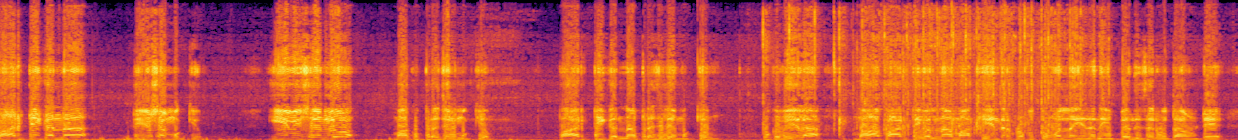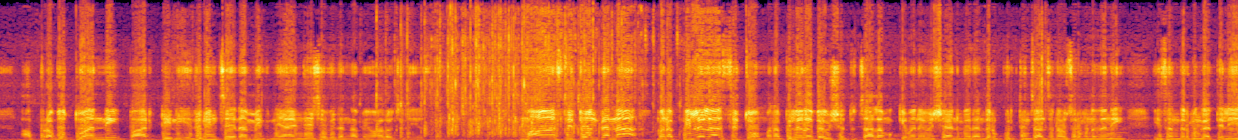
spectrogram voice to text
పార్టీ కన్నా దేశం ముఖ్యం. ఈ విషయంలో మాకు ప్రజలు ముఖ్యం. పార్టీ కన్నా ప్రజలే ముఖ్యం. ఒకవేళ మా పార్టీ వలన మా కేంద్ర ప్రభుత్వం వలన ఏదైనా ఇబ్బంది జరుగుతూ ఉంటే ఆ ప్రభుత్వాన్ని పార్టీని ఎదిరించైనా మీకు న్యాయం చేసే విధంగా మేము ఆలోచన చేస్తాం. మా అస్తిత్వం కన్నా మన పిల్లల అస్తిత్వం మన పిల్లల భవిష్యత్తు చాలా ముఖ్యమైన విషయాన్ని మీరందరూ గుర్తించాల్సిన అవసరం ఉన్నదని ఈ సందర్భంగా తెలియ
